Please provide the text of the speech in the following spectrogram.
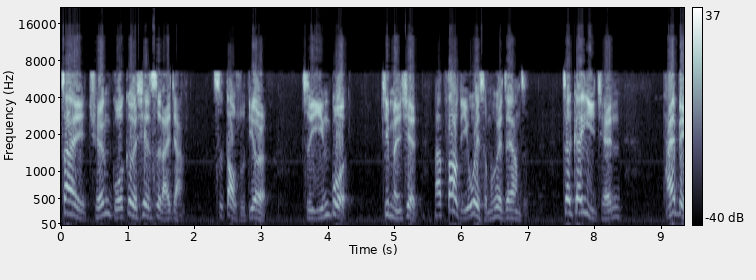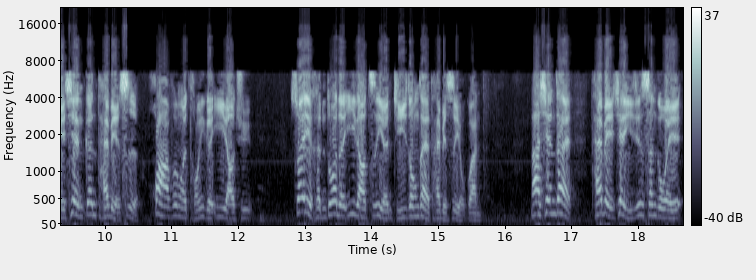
在全国各县市来讲是倒数第二，只赢过金门县。那到底为什么会这样子？这跟以前台北县跟台北市。划分为同一个医疗区，所以很多的医疗资源集中在台北市有关。那现在台北县已经升格为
